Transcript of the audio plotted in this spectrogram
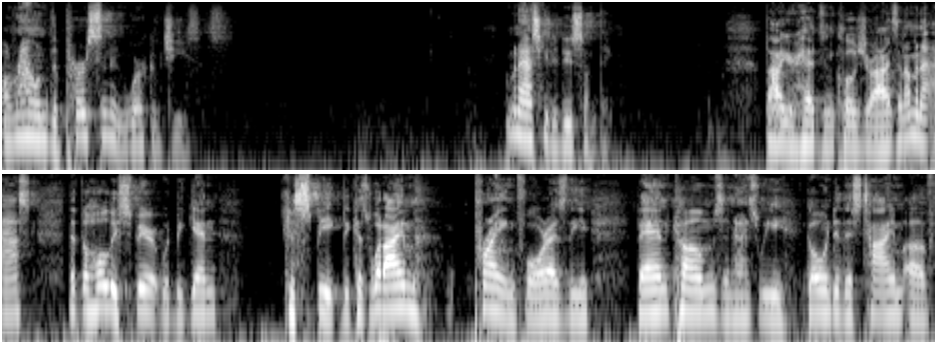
around the person and work of Jesus. I'm going to ask you to do something. Bow your heads and close your eyes. And I'm going to ask that the Holy Spirit would begin to speak because what I'm praying for as the band comes and as we go into this time of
